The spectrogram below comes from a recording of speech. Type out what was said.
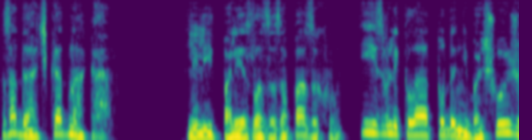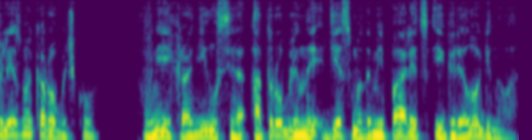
Задачка, однако. Лилит полезла за запазуху и извлекла оттуда небольшую железную коробочку. В ней хранился отрубленный десмодами палец Игоря Логинова,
